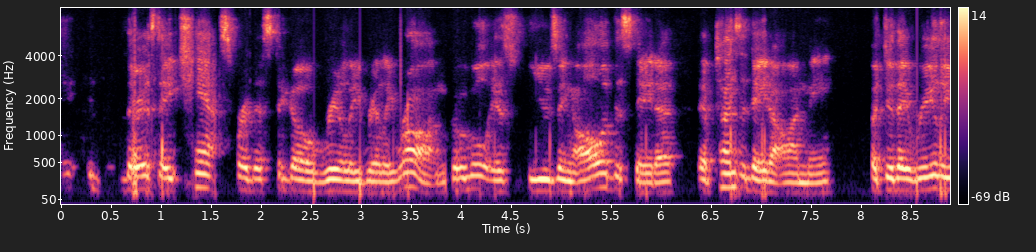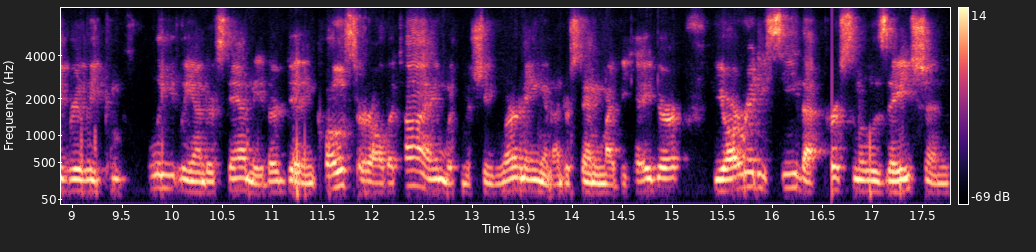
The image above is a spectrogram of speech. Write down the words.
it, there is a chance for this to go really, really wrong. Google is using all of this data. They have tons of data on me, but do they really, really completely understand me? They're getting closer all the time with machine learning and understanding my behavior you already see that personalization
